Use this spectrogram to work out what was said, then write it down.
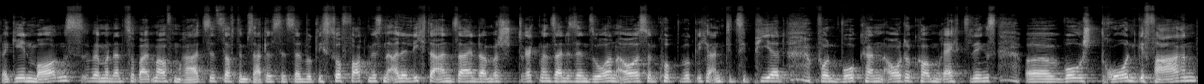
da gehen morgens, wenn man dann, sobald man auf dem Rad sitzt, auf dem Sattel sitzt, dann wirklich sofort müssen alle Lichter an sein. Da streckt man seine Sensoren aus und guckt wirklich antizipiert, von wo kann ein Auto kommen, rechts, links, äh, wo drohen Gefahren.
